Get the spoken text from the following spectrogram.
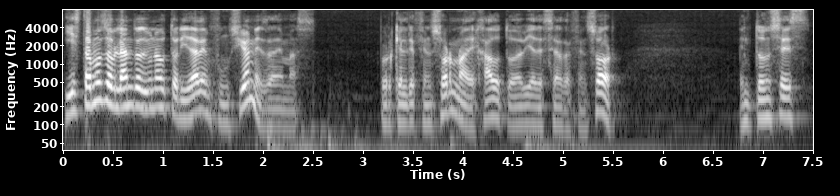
Y estamos hablando de una autoridad en funciones, además, porque el defensor no ha dejado todavía de ser defensor. Entonces,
